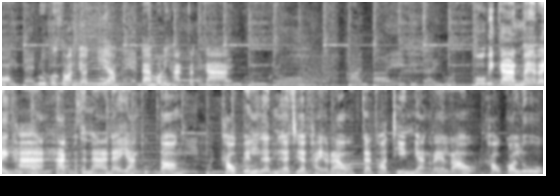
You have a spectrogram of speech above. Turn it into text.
อง ครูผู้สอนยอดเยี่ยม ด้านบริหารจัดการ ผู้พิการไม่ไร้ค่าหากพัฒนาได้อย่างถูกต้อง เขาเป็นเลือดเนื้อเชื้อไขเราจะทอดทิ้งอย่างไรเล่า เขาก็ลูก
